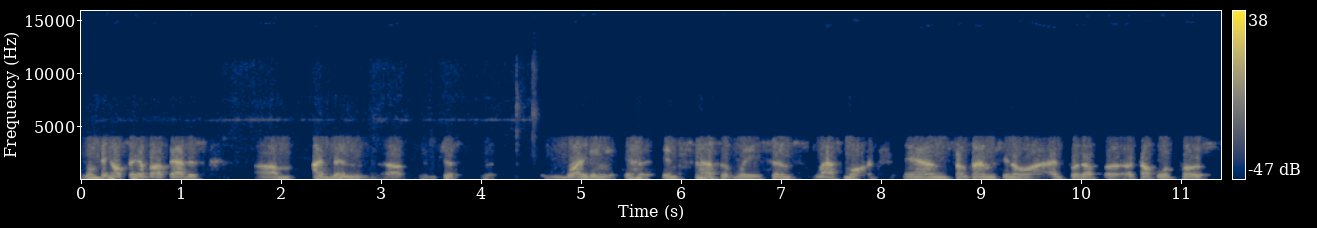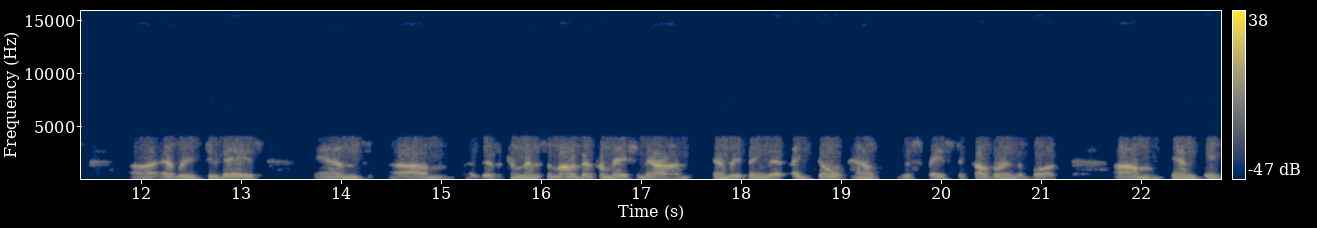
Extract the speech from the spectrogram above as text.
one thing I'll say about that is, um, I've been uh, just writing incessantly since last March, and sometimes you know I'd put up a, a couple of posts uh, every two days, and um, there's a tremendous amount of information there on everything that I don't have the space to cover in the book. Um, and it,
